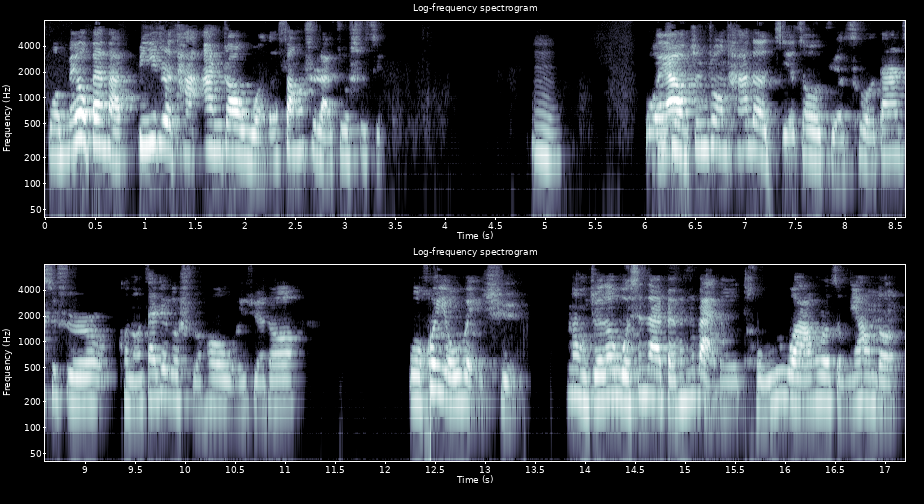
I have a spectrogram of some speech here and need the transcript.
我没有办法逼着他按照我的方式来做事情。嗯，我要尊重他的节奏决策，但是其实可能在这个时候，我就觉得我会有委屈。那我觉得我现在百分之百的投入啊，或者怎么样的，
